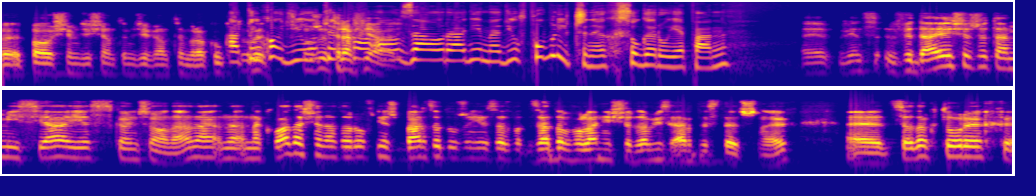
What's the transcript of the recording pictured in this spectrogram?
e, po 1989 roku, A którzy, tu chodziło którzy tylko trafiali. o zaoranie mediów publicznych, sugeruje pan. E, Więc wydaje się, że ta misja jest skończona. Na, na, nakłada się na to również bardzo duże niezadowolenie środowisk artystycznych, e, co do których e,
